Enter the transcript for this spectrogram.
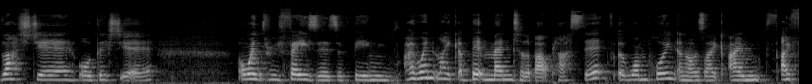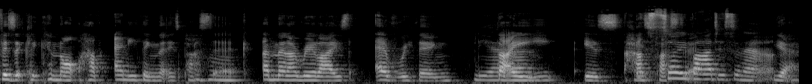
last year or this year, I went through phases of being. I went like a bit mental about plastic at one point, and I was like, I'm, I physically cannot have anything that is plastic. Mhm. And then I realized everything Yeah. that I eat is has plastic. it's plastic. so bad, isn't it? Yeah,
